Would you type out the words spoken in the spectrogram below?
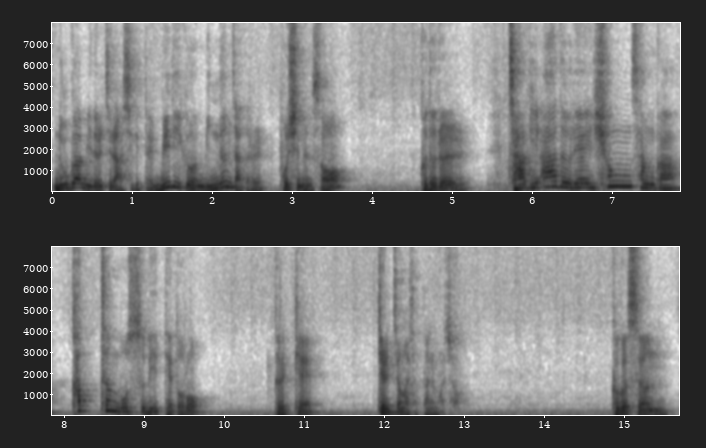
누가 믿을지를 아시기 때문에 미리 그 믿는 자들을 보시면서 그들을 자기 아들의 형상과 같은 모습이 되도록 그렇게 결정하셨다는 거죠. 그것은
